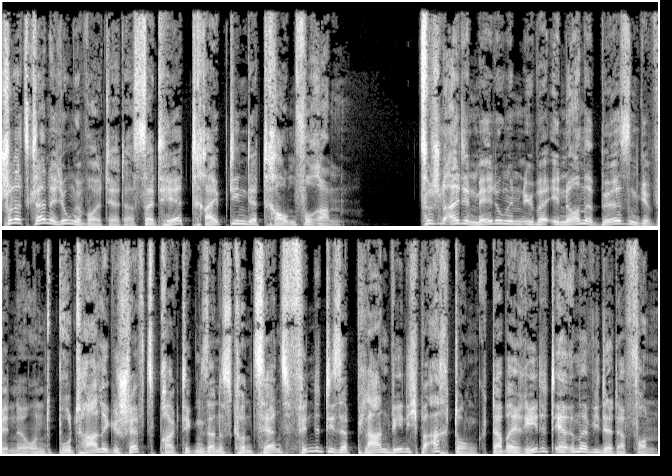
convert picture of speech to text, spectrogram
Schon als kleiner Junge wollte er das, seither treibt ihn der Traum voran. Zwischen all den Meldungen über enorme Börsengewinne und brutale Geschäftspraktiken seines Konzerns findet dieser Plan wenig Beachtung, dabei redet er immer wieder davon.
